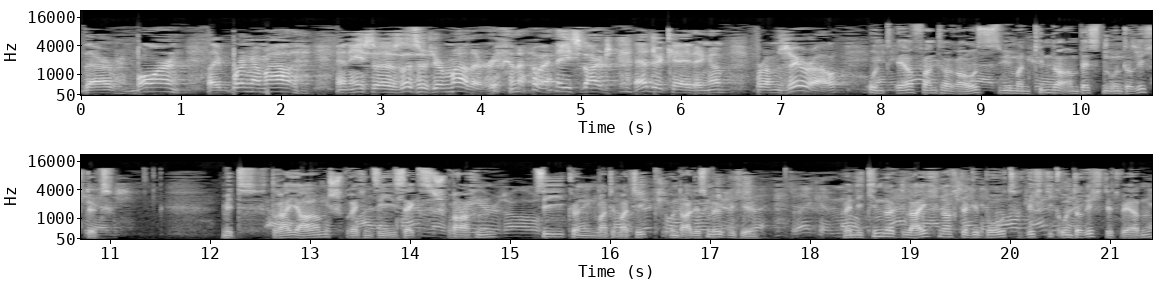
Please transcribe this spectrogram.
they're born, they bring them out, and he says, "This is your mother," you know, and he starts educating them from zero. Und er fand heraus, wie man Kinder am besten unterrichtet. Mit drei Jahren sprechen sie sechs Sprachen. Sie können Mathematik und alles Mögliche. Wenn die Kinder gleich nach der Geburt richtig unterrichtet werden,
